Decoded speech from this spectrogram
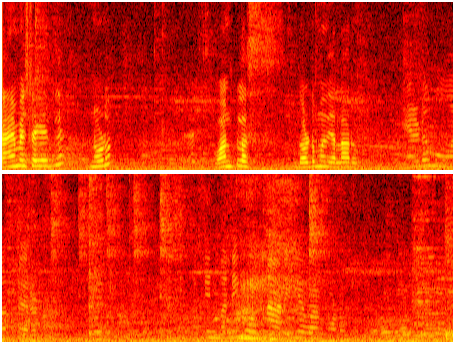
ಟೈಮ್ ಎಷ್ಟಾಗೈತಿ? ನೋಡು. ಒನ್ ಪ್ಲಸ್ ದೊಡ್ಡ ಮಂದಿ ಎಲ್ಲರೂ? ಎರಡು ಮೂವತ್ತೆರಡು. ನಿನ್ನ ಮನೆಗೆ ಹೋಗಿ ನಾ ಅಡುಗೆ ಯಾವಾಗ ಮಾಡೋದು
